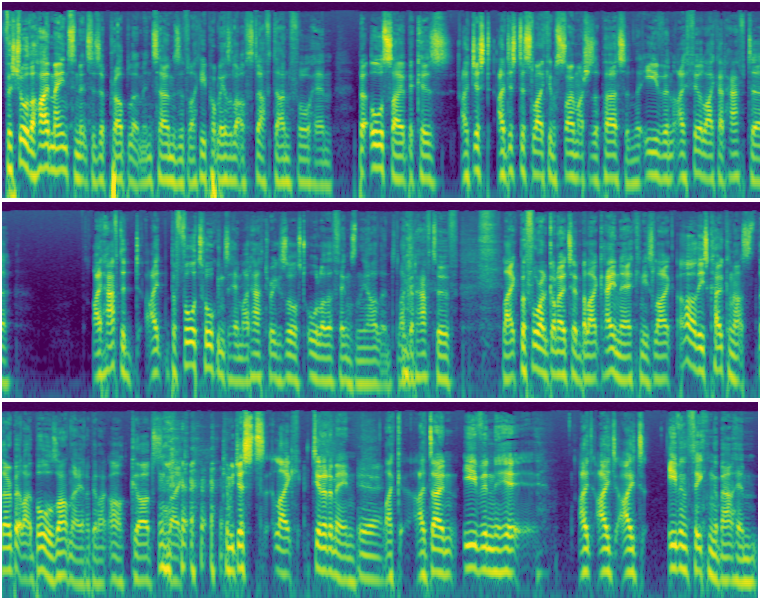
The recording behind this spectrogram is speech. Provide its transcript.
for sure the high maintenance is a problem in terms of like he probably has a lot of stuff done for him but also because i just i just dislike him so much as a person that even i feel like i'd have to i'd have to i before talking to him i'd have to exhaust all other things on the island. Like i'd have to have like before i'd gone over to him be like hey nick and he's like oh these coconuts they're a bit like balls aren't they? And i'd be like oh god like can we just like do you know what i mean? Yeah. like i don't even hear i i i even thinking about him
